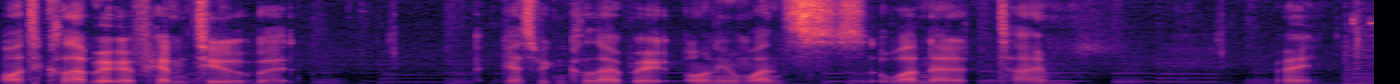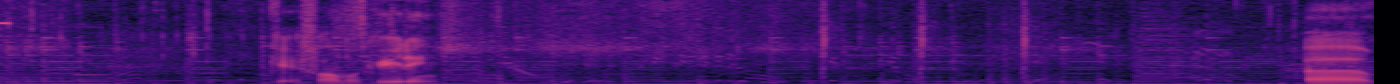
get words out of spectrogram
I want to collaborate with him too, but guess we can collaborate only once, one at a time, right? Okay, formal greeting. Um,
